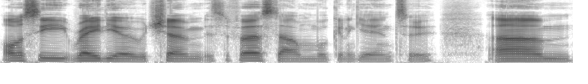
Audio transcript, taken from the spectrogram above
obviously radio, which um is the first album we're gonna get into. Um,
